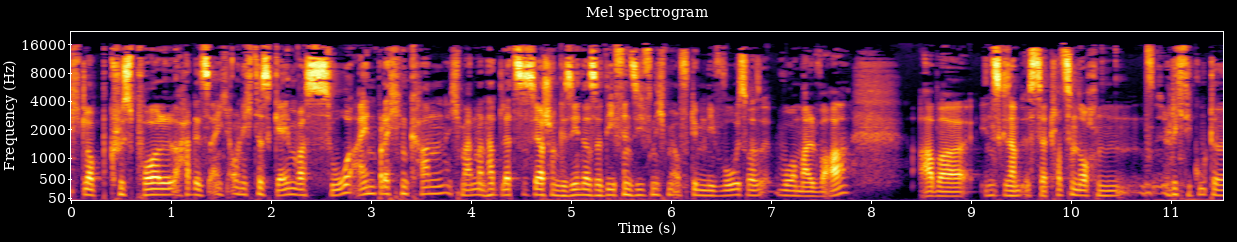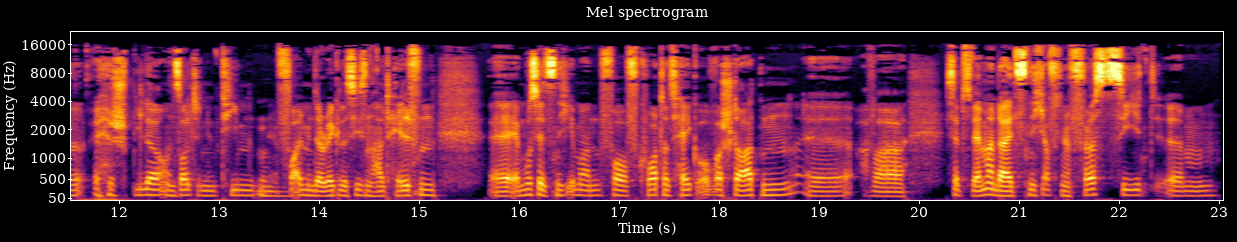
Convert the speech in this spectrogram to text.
Ich glaube, Chris Paul hat jetzt eigentlich auch nicht das Game, was so einbrechen kann. Ich meine, man hat letztes Jahr schon gesehen, dass er defensiv nicht mehr auf dem Niveau ist, was, wo er mal war. Aber insgesamt ist er trotzdem noch ein richtig guter äh, Spieler und sollte dem Team Mhm. vor allem in der Regular Season halt helfen. Äh, er muss jetzt nicht immer ein Fourth Quarter Takeover starten, äh, aber selbst wenn man da jetzt nicht auf den First Seed ähm,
